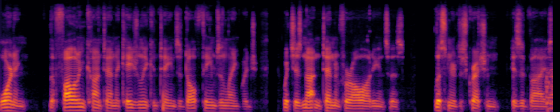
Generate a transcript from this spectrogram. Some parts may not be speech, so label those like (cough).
Warning the following content occasionally contains adult themes and language, which is not intended for all audiences. Listener discretion is advised.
